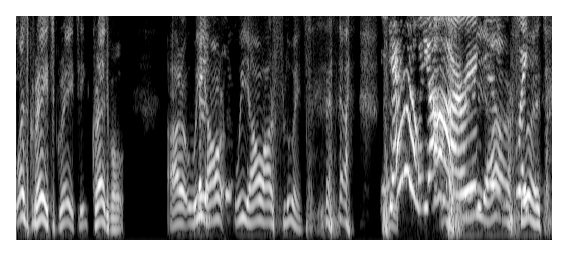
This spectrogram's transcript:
was great, great, incredible. Are we are we all are fluent. Yeah, we are. We're we good. are Like, fluent.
